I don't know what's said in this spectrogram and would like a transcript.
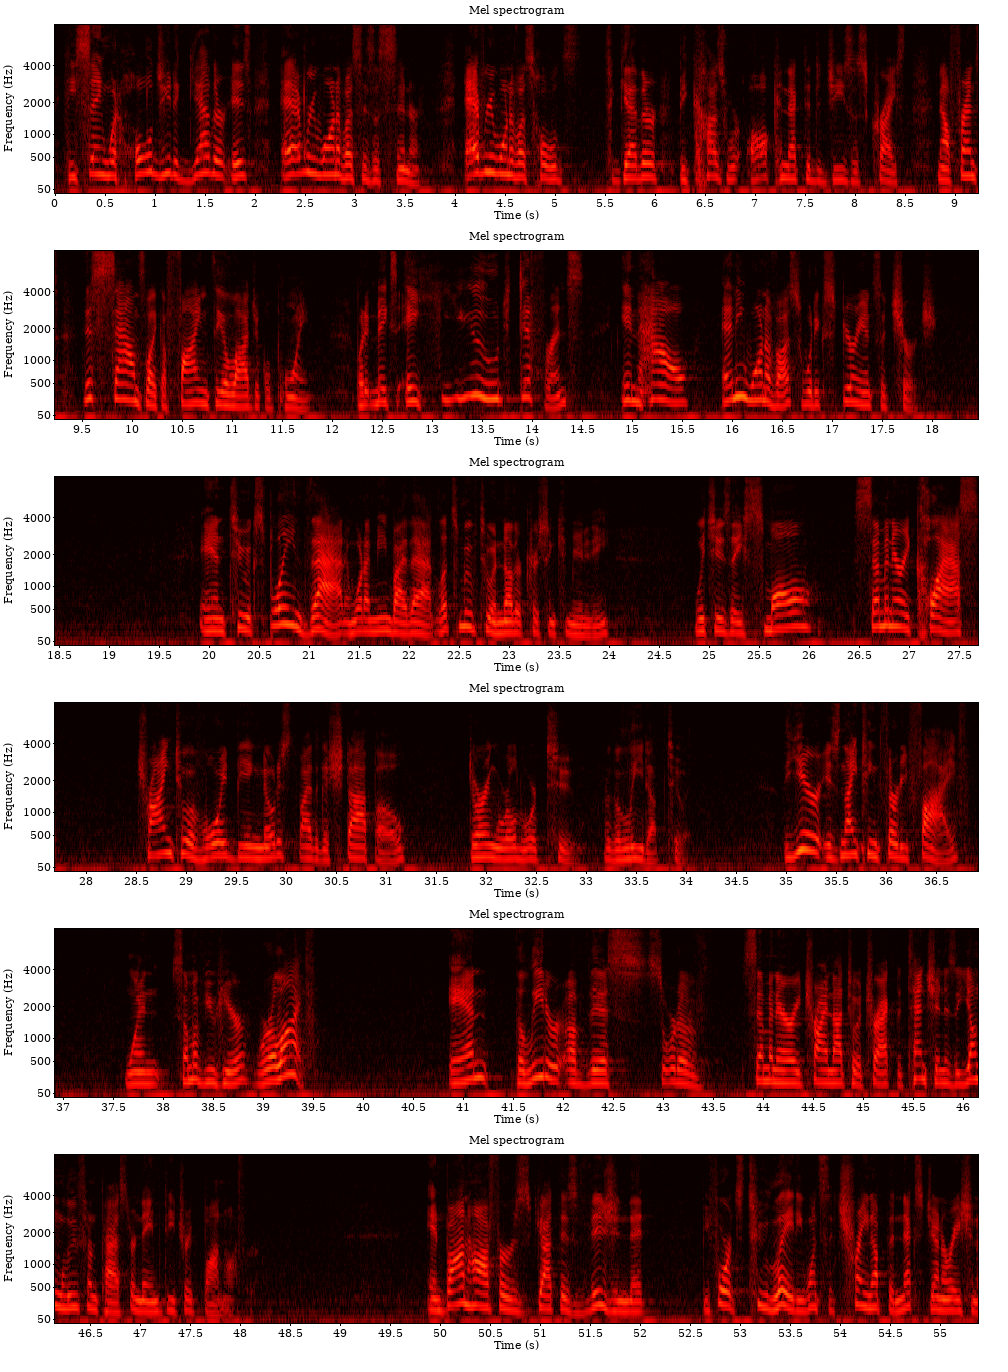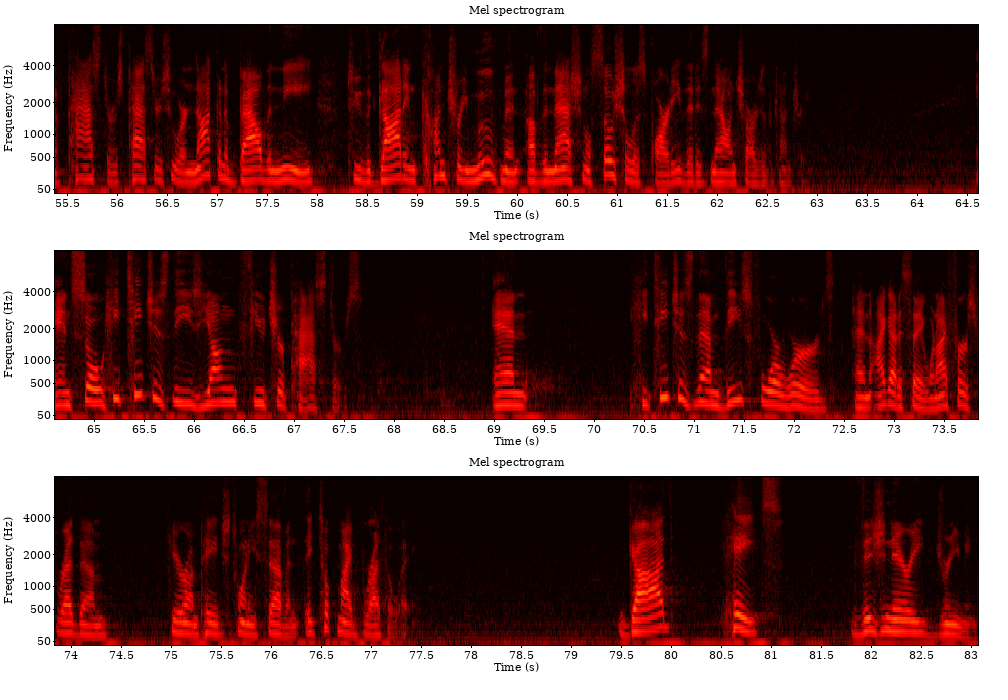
He's saying what holds you together is every one of us is a sinner. Every one of us holds together because we're all connected to Jesus Christ. Now, friends, this sounds like a fine theological point, but it makes a huge difference in how any one of us would experience a church. And to explain that, and what I mean by that, let's move to another Christian community, which is a small seminary class trying to avoid being noticed by the Gestapo during World War II, or the lead up to it. The year is 1935 when some of you here were alive. And the leader of this sort of seminary trying not to attract attention is a young Lutheran pastor named Dietrich Bonhoeffer. And Bonhoeffer's got this vision that before it's too late, he wants to train up the next generation of pastors, pastors who are not going to bow the knee to the God and country movement of the National Socialist Party that is now in charge of the country. And so he teaches these young future pastors. And he teaches them these four words. And I got to say, when I first read them here on page 27, they took my breath away. God hates visionary dreaming.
